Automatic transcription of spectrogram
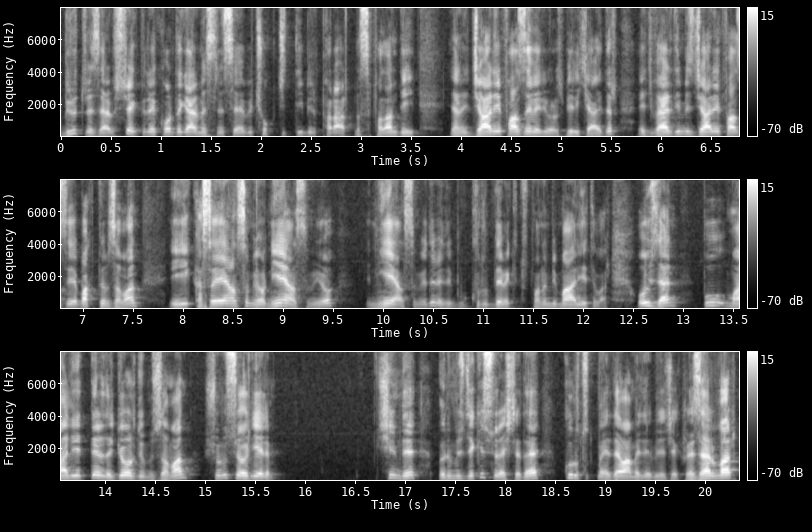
brüt rezervi sürekli rekorda gelmesinin sebebi çok ciddi bir para artması falan değil. Yani cari fazla veriyoruz 1-2 aydır. E, verdiğimiz cari fazlaya baktığım zaman e, kasaya yansımıyor. Niye yansımıyor? E, Niye yansımıyor değil mi? Bu kuru demek ki tutmanın bir maliyeti var. O yüzden bu maliyetleri de gördüğümüz zaman şunu söyleyelim. Şimdi önümüzdeki süreçte de kuru tutmaya devam edebilecek rezerv var.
